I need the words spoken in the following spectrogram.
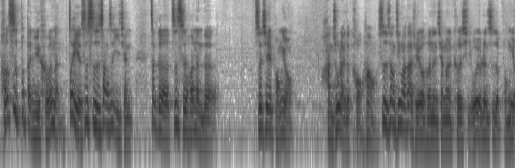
合适不等于核能，这也是事实上是以前这个支持核能的这些朋友喊出来的口号。事实上，清华大学有核能相关的科系，我有认识的朋友。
